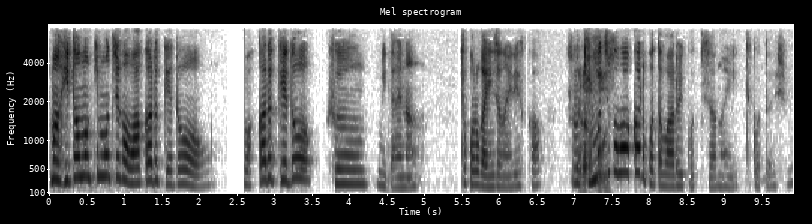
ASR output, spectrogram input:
まあ、人の気持ちがわかるけど、わかるけど、ふーん、みたいなところがいいんじゃないですか？その気持ちがわかることは悪いことじゃないってことでしょ？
